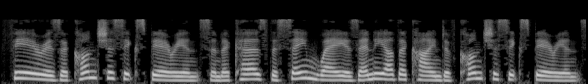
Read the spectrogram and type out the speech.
Fear is a conscious experience and occurs the same way as any other kind of conscious experience,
